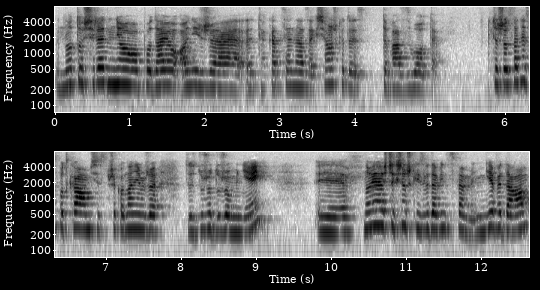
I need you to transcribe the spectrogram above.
no to średnio podają oni, że taka cena za książkę to jest 2 zł. Chociaż ostatnio spotkałam się z przekonaniem, że to jest dużo, dużo mniej. Yy, No ja jeszcze książki z wydawnictwem nie wydałam,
